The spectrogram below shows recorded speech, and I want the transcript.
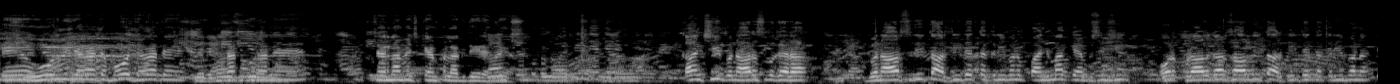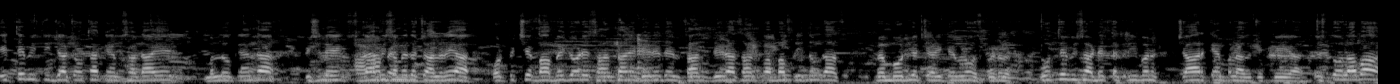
ਤੇ ਹੋਰ ਵੀ ਜਗ੍ਹਾ ਤੇ ਬਹੁਤ ਜਗ੍ਹਾ ਤੇ ਸਤਿਗੁਰਾਂ ਨੇ ਚਰਨਾਂ ਵਿੱਚ ਕੈਂਪ ਲੱਗਦੇ ਰਹਿੰਦੇ ਆ। ਕਾਂਚੀ ਬਨਾਰਸ ਵਗੈਰਾ ਬਨਾਰਸ ਦੀ ਧਰਤੀ ਤੇ ਤਕਰੀਬਨ ਪੰਜਵਾਂ ਕੈਂਪ ਸੀ ਜੀ ਔਰ ਖੁਰਾਲਗੜ੍ਹ ਸਾਹਿਬ ਦੀ ਧਰਤੀ ਤੇ ਤਕਰੀਬਨ ਇੱਥੇ ਵੀ ਤੀਜਾ ਚੌਥਾ ਕੈਂਪ ਸਾਡਾ ਇਹ ਮੱਲੋ ਕਹਿੰਦਾ ਪਿਛਲੇ ਕਾਫੀ ਸਮੇਂ ਤੋਂ ਚੱਲ ਰਿਹਾ ਔਰ ਪਿੱਛੇ ਬਾਬੇ ਜੋੜੇ ਸੰਤਾਂ ਨੇ ਡੇਰੇ ਦੇ ਸੰਤ, Dera Sant Baba Pritam Das memorial charitable hospital, ਉੱਥੇ ਵੀ ਸਾਡੇ ਤਕਰੀਬਨ 4 ਕੈਂਪ ਲੱਗ ਚੁੱਕੇ ਆ। ਇਸ ਤੋਂ ਇਲਾਵਾ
